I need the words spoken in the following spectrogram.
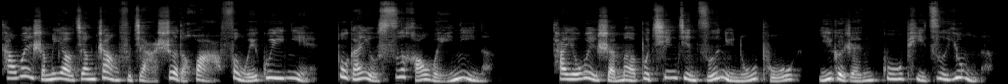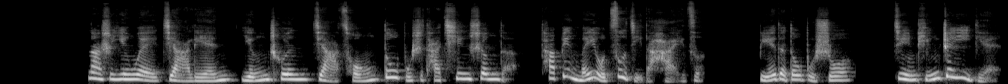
她为什么要将丈夫贾赦的话奉为圭臬，不敢有丝毫违逆呢？她又为什么不亲近子女奴仆，一个人孤僻自用呢？那是因为贾琏、迎春、贾从都不是他亲生的，他并没有自己的孩子。别的都不说，仅凭这一点，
